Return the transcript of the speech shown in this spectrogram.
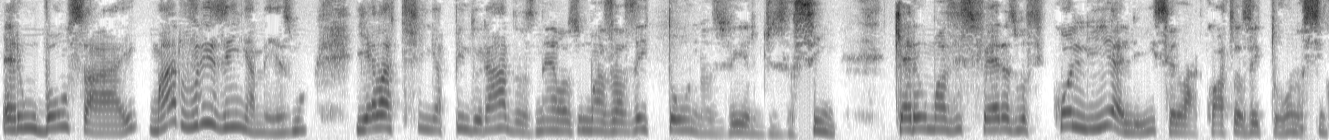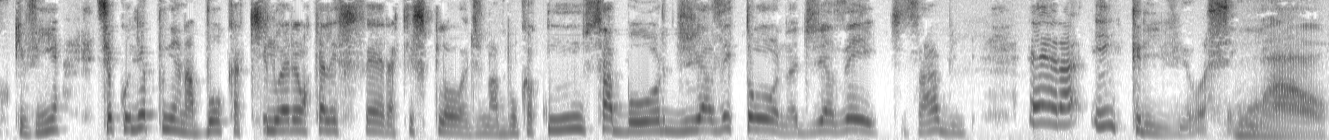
era um bonsai, uma árvorezinha mesmo, e ela tinha penduradas nelas umas azeitonas verdes, assim, que eram umas esferas, você colhia ali, sei lá, quatro azeitonas, cinco que vinha, você colhia, punha na boca, aquilo era aquela esfera que explode na boca com um sabor de azeitona, de azeite, sabe? Era incrível, assim. Uau!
